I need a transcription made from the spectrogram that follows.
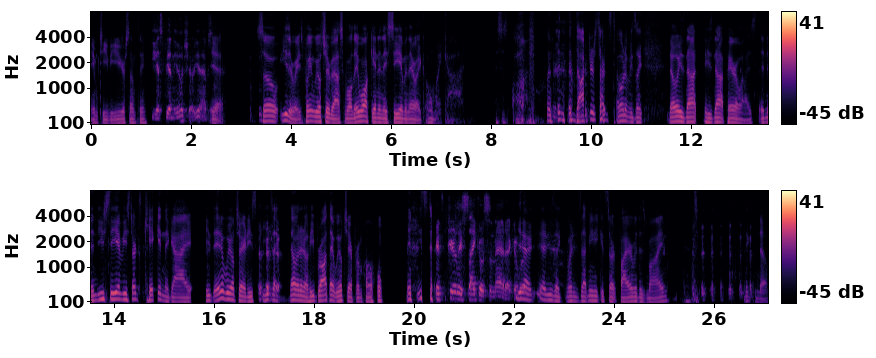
MTV or something. ESPN the Ocho. Yeah, absolutely. Yeah. So either way, he's playing wheelchair basketball. They walk in and they see him and they're like, "Oh my god, this is awful." And then the doctor starts telling him, he's like, "No, he's not. He's not paralyzed." And then you see him. He starts kicking the guy. He's in a wheelchair and he's he's like, "No, no, no. He brought that wheelchair from home." Starts, It's purely psychosomatic. and yeah, yeah. And he's like, "What does that mean? He could start fire with his mind?" like no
